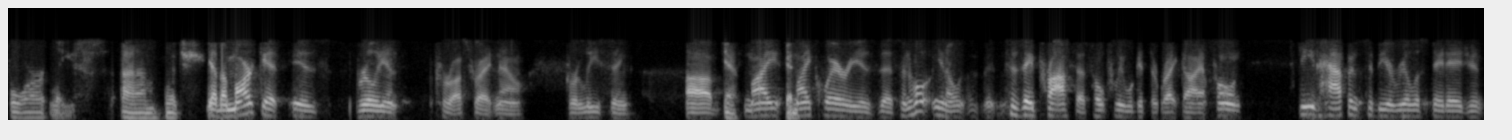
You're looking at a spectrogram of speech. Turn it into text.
for lease, um, which Yeah, the market is brilliant for us right now for leasing. Uh, Yeah. My Good. my query is this, and ho- you know, this is a process. Hopefully, we'll get the right guy on the phone. Steve happens to be a real estate agent.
